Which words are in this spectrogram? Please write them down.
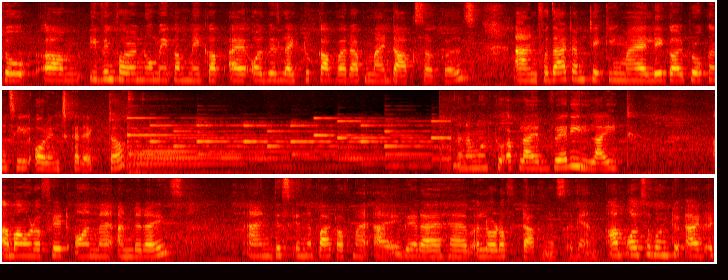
so um, even for a no makeup makeup I always like to cover up my dark circles. And for that I'm taking my LA Girl Pro Conceal Orange Corrector and I'm going to apply a very light amount of it on my under eyes and this inner part of my eye where I have a lot of darkness again. I'm also going to add a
